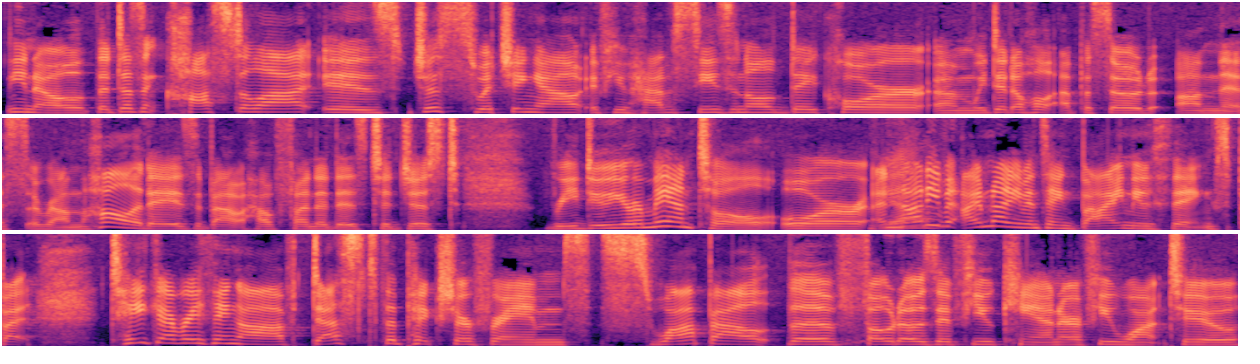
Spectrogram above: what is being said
you know that doesn't cost a lot is just switching out if you have seasonal decor um, we did a whole episode on this around the holidays about how fun it is to just redo your mantle or and Yeah. not even i'm not even saying buy new things but take everything off dust the picture frames swap out the photos if you can or if you want to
